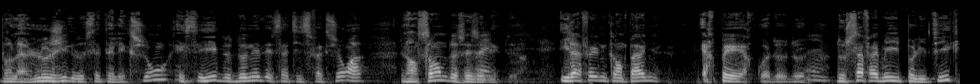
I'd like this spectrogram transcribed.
dans la logique de cette élection, essayer de donner des satisfactions à l'ensemble de ses électeurs. Il a fait une campagne RPR, quoi, de, de, sa famille politique,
